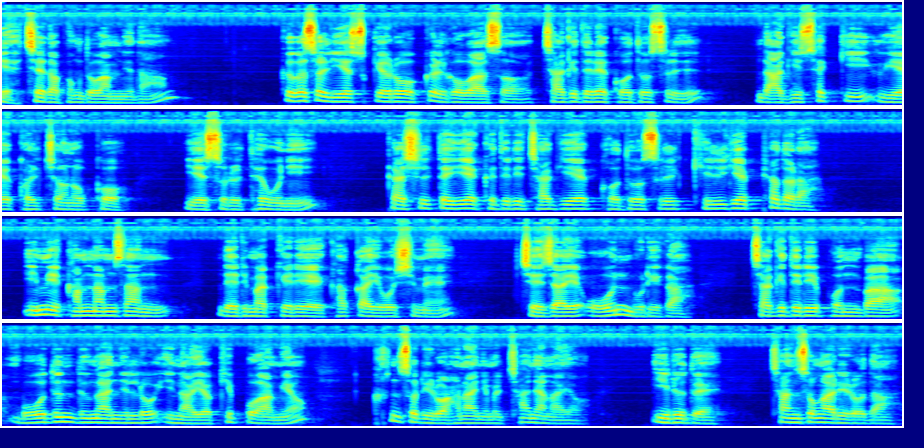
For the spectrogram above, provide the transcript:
예, 제가 봉독합니다. 그것을 예수께로 끌고 와서 자기들의 겉옷을 나귀 새끼 위에 걸쳐 놓고 예수를 태우니 가실 때에 그들이 자기의 겉옷을 길게 펴더라. 이미 감남산 내리막길에 가까이 오심에 제자의 온 무리가 자기들이 본 바 모든 등한 일로 인하여 기뻐하며 큰 소리로 하나님을 찬양하여 이르되 찬송하리로다.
